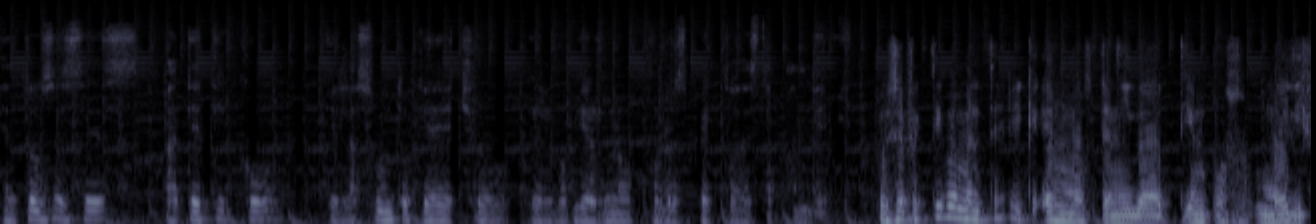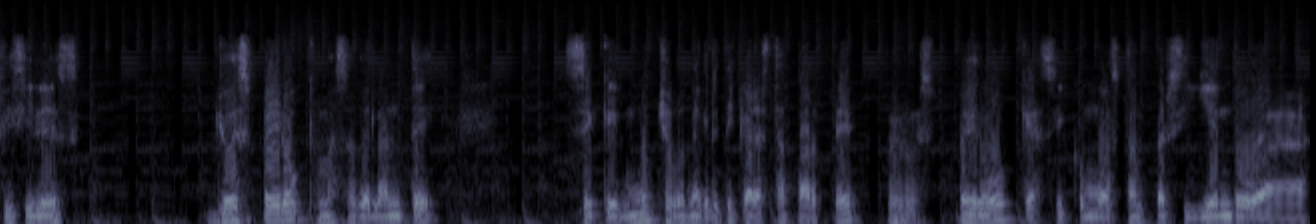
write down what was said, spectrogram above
Entonces es patético el asunto que ha hecho el gobierno con respecto a esta pandemia. Pues efectivamente, Eric, hemos tenido tiempos muy difíciles. Yo espero que más adelante, sé que muchos van a criticar esta parte, pero espero que así como están persiguiendo a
